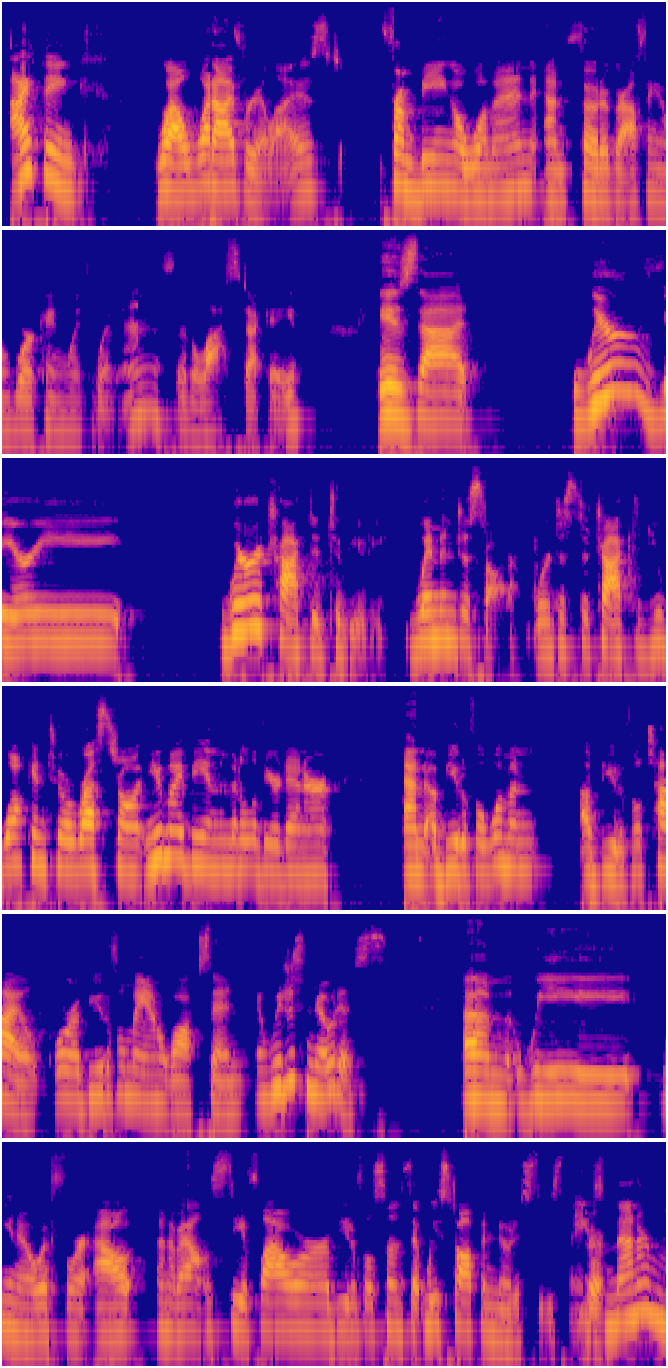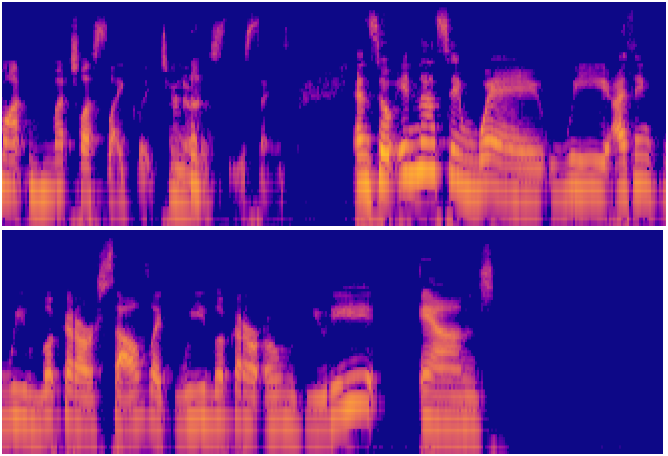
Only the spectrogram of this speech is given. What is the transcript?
I think, well, what I've realized from being a woman and photographing and working with women for the last decade is that we're very we're attracted to beauty. Women just are. We're just attracted. You walk into a restaurant, you might be in the middle of your dinner and a beautiful woman, a beautiful child, or a beautiful man walks in and we just notice. Um, we, you know, if we're out and about and see a flower or a beautiful sunset, we stop and notice these things. Sure. Men are mu- much less likely to notice these things. And so, in that same way, we, I think we look at ourselves like we look at our own beauty and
